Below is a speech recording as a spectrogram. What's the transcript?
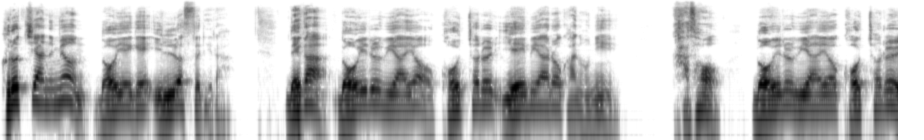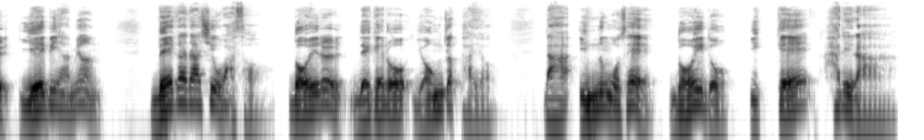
그렇지 않으면 너희에게 일렀으리라. 내가 너희를 위하여 거처를 예비하러 가노니 가서 너희를 위하여 거처를 예비하면 내가 다시 와서 너희를 내게로 영접하여 나 있는 곳에 너희도 있게 하리라.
